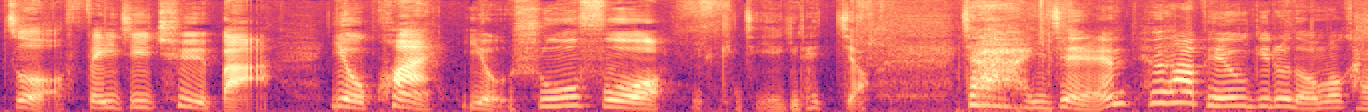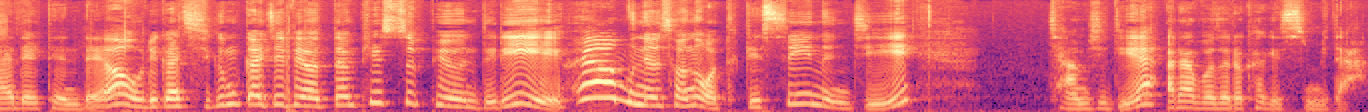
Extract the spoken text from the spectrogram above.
坐飞机去吧.又快又舒服. 이렇게 이제 얘기를 했죠. 자, 이제 회화 배우기로 넘어가야 될 텐데요. 우리가 지금까지 배웠던 필수 표현들이 회화문에서는 어떻게 쓰이는지 잠시 뒤에 알아보도록 하겠습니다.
